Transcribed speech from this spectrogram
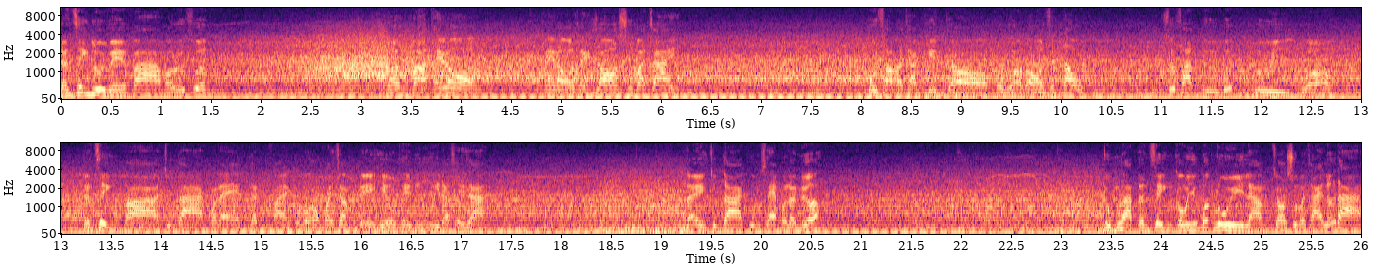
tấn sinh lùi về va vào đối phương và Taylor Taylor dành cho Subachai một pha va chạm khiến cho cầu thủ áo đỏ rất đau. Xuất phát từ bước lùi của tấn sinh và chúng ta có lẽ cần phải có một góc quay chậm để hiểu thêm những gì đã xảy ra. Đây, chúng ta cùng xem một lần nữa. Đúng là tấn sinh có những bước lùi làm cho Subachai lỡ đà,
